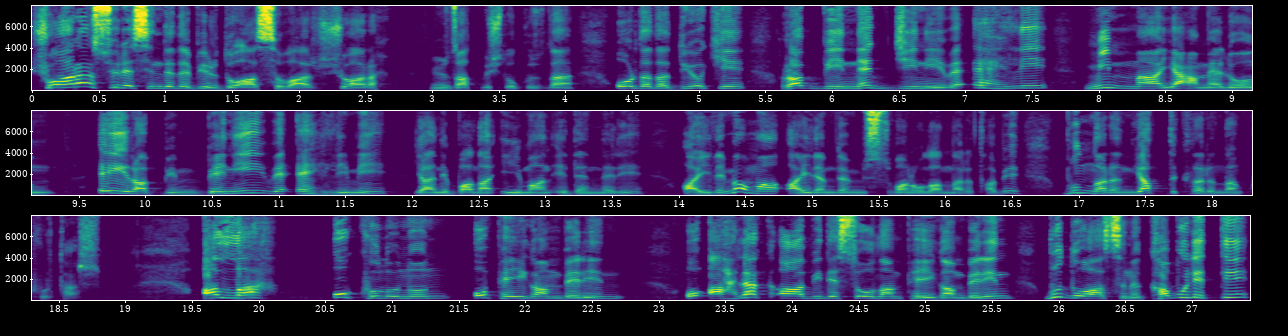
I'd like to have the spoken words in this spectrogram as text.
Şu ara süresinde de bir duası var. Şu ara 169'da orada da diyor ki Rabbi neccini ve ehli mimma ya'melun. Ey Rabbim beni ve ehlimi yani bana iman edenleri ailemi ama ailemden Müslüman olanları tabi bunların yaptıklarından kurtar. Allah o kulunun o peygamberin o ahlak abidesi olan peygamberin bu duasını kabul etti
